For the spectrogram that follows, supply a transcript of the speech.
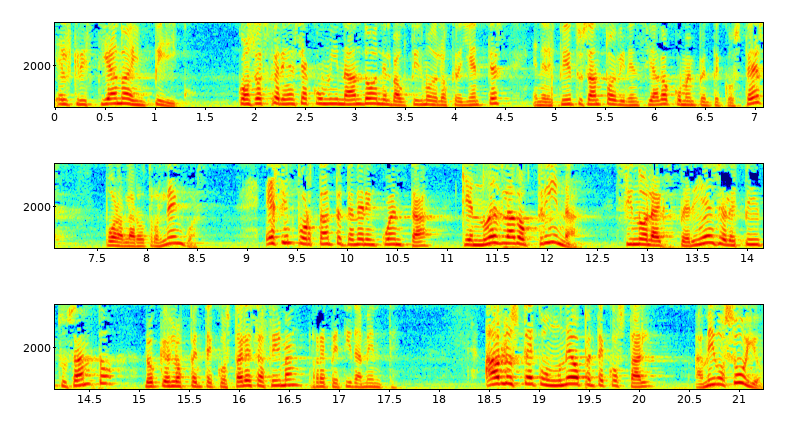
el, cristiano empírico, con su experiencia culminando en el bautismo de los creyentes, en el Espíritu Santo evidenciado como en Pentecostés, por hablar otras lenguas. Es importante tener en cuenta que no es la doctrina, sino la experiencia del Espíritu Santo lo que los pentecostales afirman repetidamente. Habla usted con un neopentecostal, amigo suyo,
